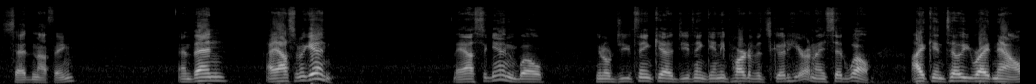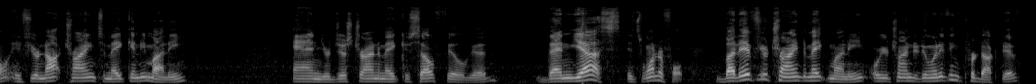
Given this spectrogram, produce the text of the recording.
said nothing, and then I asked them again. They asked again, "Well, you know, do you think uh, do you think any part of it's good here?" And I said, "Well, I can tell you right now, if you're not trying to make any money, and you're just trying to make yourself feel good, then yes, it's wonderful. But if you're trying to make money or you're trying to do anything productive,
